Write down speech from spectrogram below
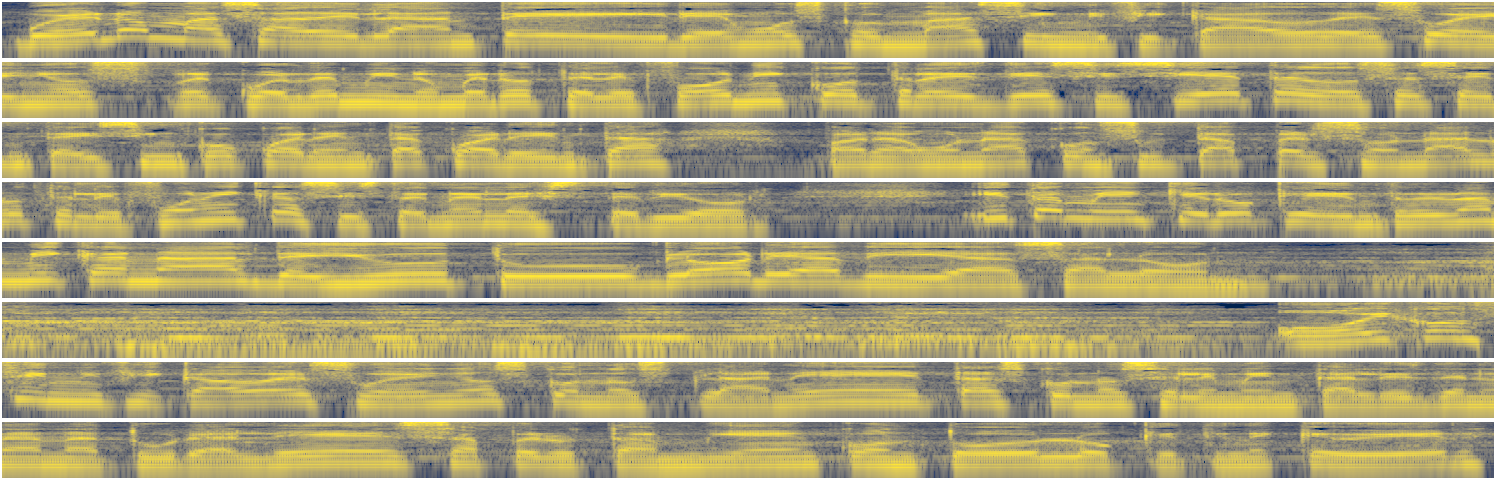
Bueno, más adelante iremos con más significado de sueños. Recuerde mi número telefónico 317-265-4040 para una consulta personal o telefónica si está en el exterior. Y también quiero que entren a mi canal de YouTube, Gloria Díaz Salón. Hoy con significado de sueños con los planetas, con los elementales de la naturaleza, pero también con todo lo que tiene que ver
